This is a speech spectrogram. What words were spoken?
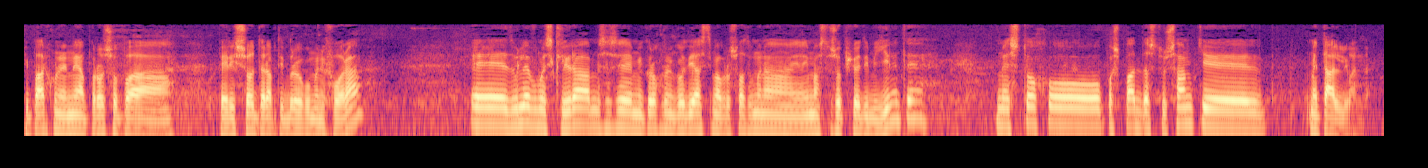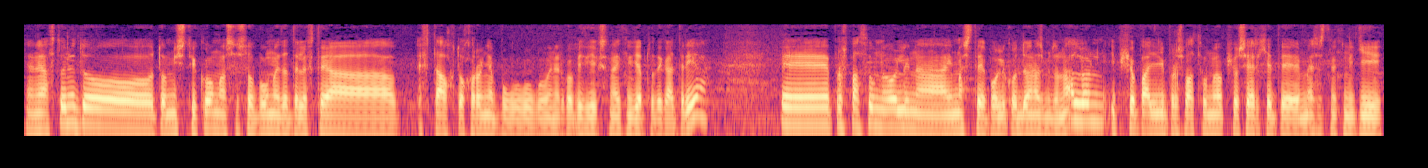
Υπάρχουν νέα πρόσωπα περισσότερα από την προηγούμενη φορά. Ε, δουλεύουμε σκληρά μέσα σε μικρό χρονικό διάστημα. Προσπαθούμε να είμαστε όσο πιο έτοιμοι γίνεται. Με στόχο, όπως πάντα, στους ΣΑΜ και μετάλλιο. Ε, ναι, αυτό είναι το, το μυστικό μας, ας το πούμε, τα τελευταία 7-8 χρόνια που ενεργοποιήθηκε ξανά η Εθνική από το 2013. Ε, προσπαθούμε όλοι να είμαστε πολύ κοντά ένας με τον άλλον. Οι πιο παλιοί προσπαθούμε όποιος έρχεται μέσα στην εθνική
